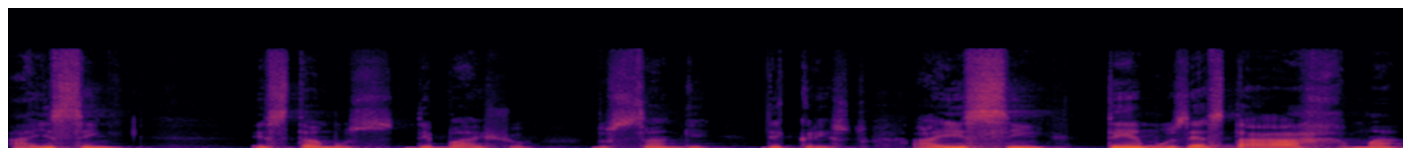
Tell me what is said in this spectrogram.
Aí sim estamos debaixo do sangue de Cristo. Aí sim temos esta arma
